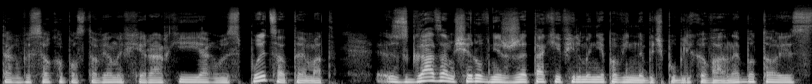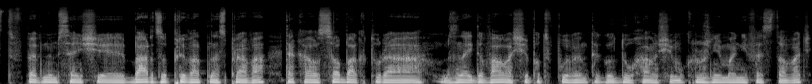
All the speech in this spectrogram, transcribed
tak wysoko postawiony w hierarchii, jakby spłyca temat. Zgadzam się również, że takie filmy nie powinny być publikowane, bo to jest w pewnym sensie bardzo prywatna sprawa. Taka osoba, która znajdowała się pod wpływem tego ducha, on się mógł różnie manifestować.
